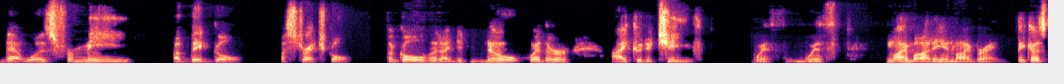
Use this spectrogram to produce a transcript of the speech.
that was for me a big goal, a stretch goal, a goal that I didn't know whether I could achieve with with my body and my brain. Because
